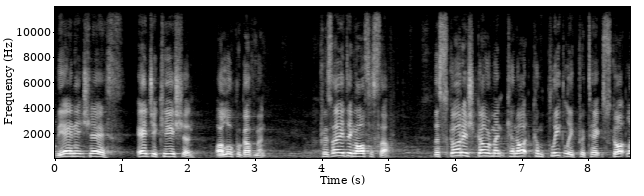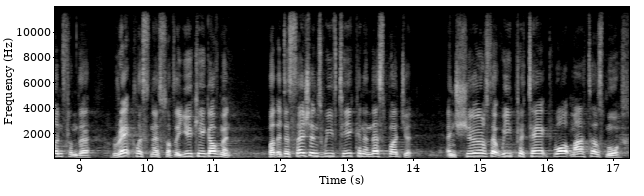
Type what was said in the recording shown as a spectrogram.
The NHS, education or local government? Presiding officer, the Scottish Government cannot completely protect Scotland from the recklessness of the UK Government, but the decisions we've taken in this budget ensures that we protect what matters most.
